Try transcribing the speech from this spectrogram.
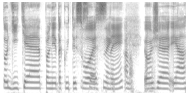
to dítě plní takový ty svoje sny, sny ano, jo, ano. že já,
